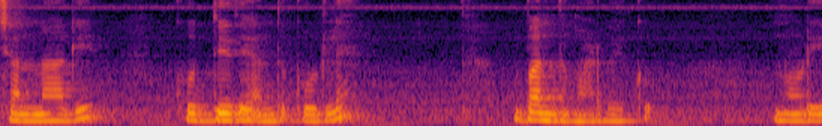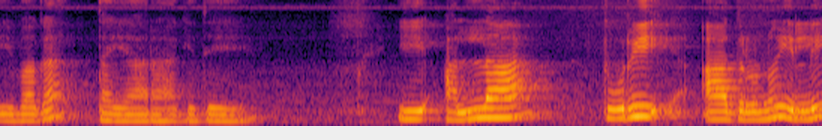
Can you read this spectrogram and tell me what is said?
ಚೆನ್ನಾಗಿ ಕುದ್ದಿದೆ ಅಂದ ಕೂಡಲೇ ಬಂದ್ ಮಾಡಬೇಕು. ನೋಡಿ, ಇವಾಗ ತಯಾರಾಗಿದೆ. ಈ ಅಲ್ಲ, ತುರಿ ಆದ್ರೂ ಇಲ್ಲಿ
